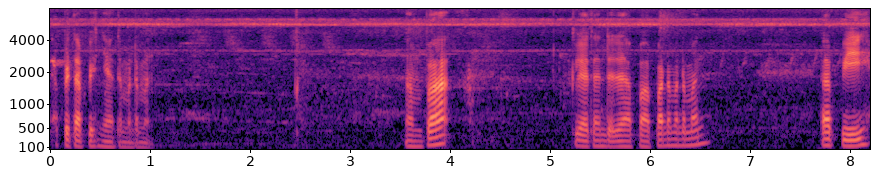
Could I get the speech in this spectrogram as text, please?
tapis-tapisnya teman-teman. Nampak? Kelihatan tidak ada apa-apa teman-teman. Tapi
